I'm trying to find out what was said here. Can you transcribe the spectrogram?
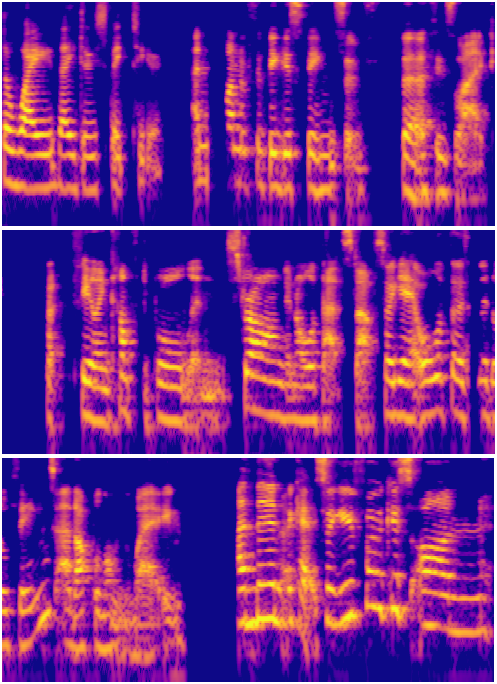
the way they do speak to you. And one of the biggest things of birth is like feeling comfortable and strong and all of that stuff. So yeah, all of those little things add up along the way. And then okay, so you focus on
